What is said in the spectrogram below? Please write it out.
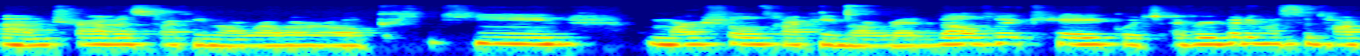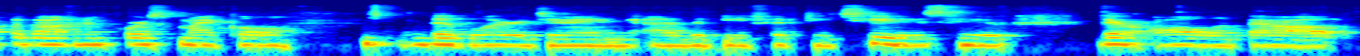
um, travis talking about robert earl keen marshall talking about red velvet cake which everybody wants to talk about and of course michael bibler doing uh, the b-52s who they're all about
